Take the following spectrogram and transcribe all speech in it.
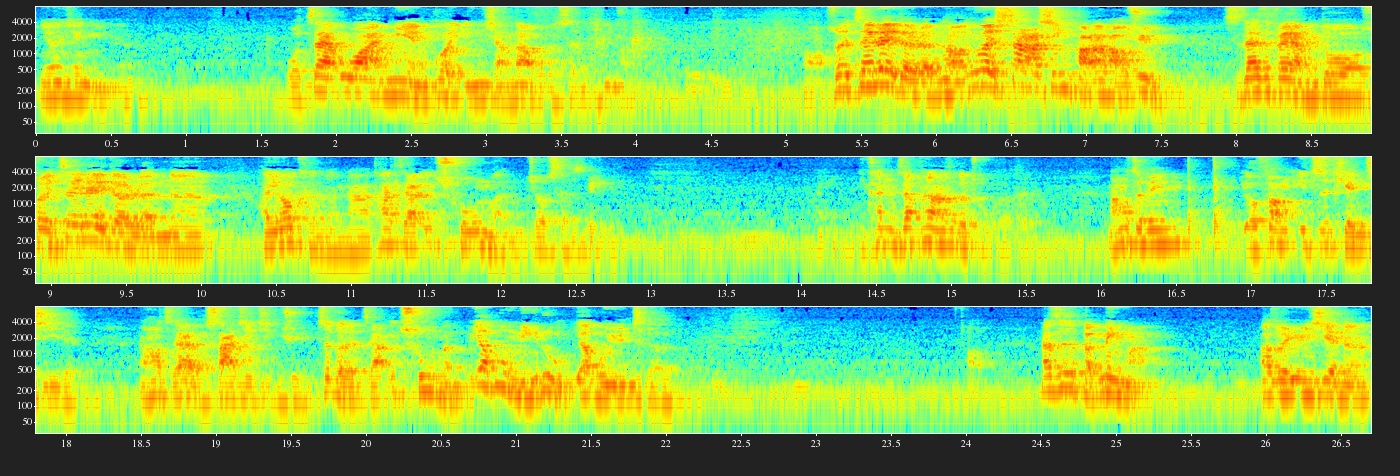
疾厄跟迁移呢？我在外面会影响到我的身体吗？哦所以这类的人哈，因为煞星跑来跑去，实在是非常多，所以这类的人呢，很有可能啊，他只要一出门就生病。你看，你只要看到这个组合，然后这边有放一只天机的，然后只要有杀气进去，这个人只要一出门，要不迷路，要不晕车。好，那这是本命嘛？那所以运线呢？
